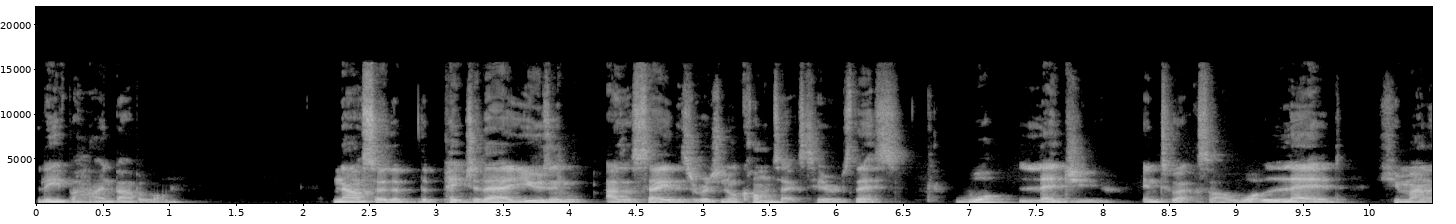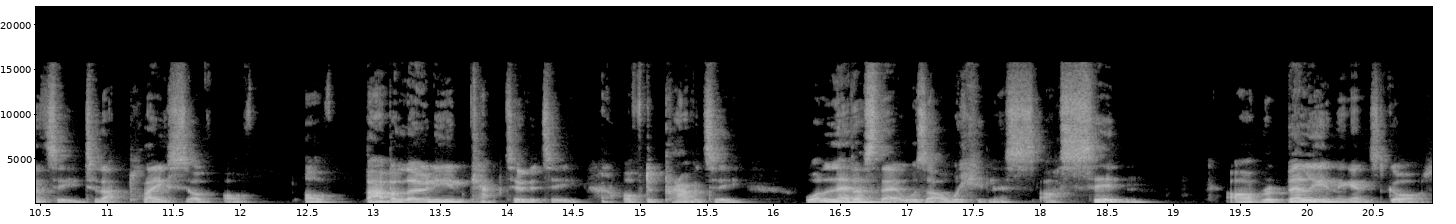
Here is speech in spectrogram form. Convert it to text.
Leave behind Babylon. Now, so the, the picture there, using, as I say, this original context here is this What led you into exile? What led humanity to that place of, of, of Babylonian captivity, of depravity? What led us there was our wickedness, our sin, our rebellion against God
